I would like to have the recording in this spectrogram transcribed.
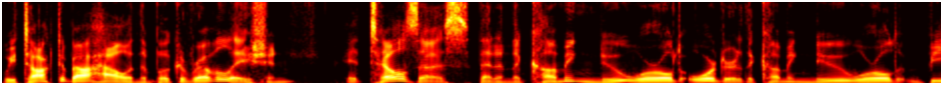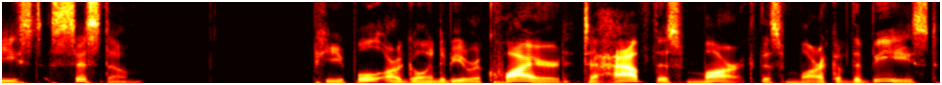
we talked about how in the book of Revelation, it tells us that in the coming New World Order, the coming New World Beast system, people are going to be required to have this mark, this mark of the beast,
